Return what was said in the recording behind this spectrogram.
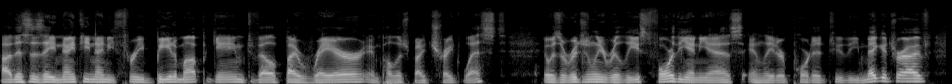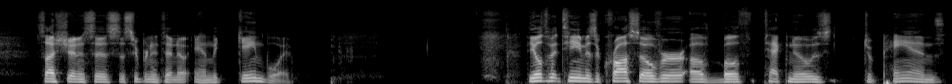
Uh, this is a 1993 beat 'em up game developed by Rare and published by Tradewest. It was originally released for the NES and later ported to the Mega Drive, slash Genesis, the Super Nintendo, and the Game Boy. The Ultimate Team is a crossover of both Technos Japan's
